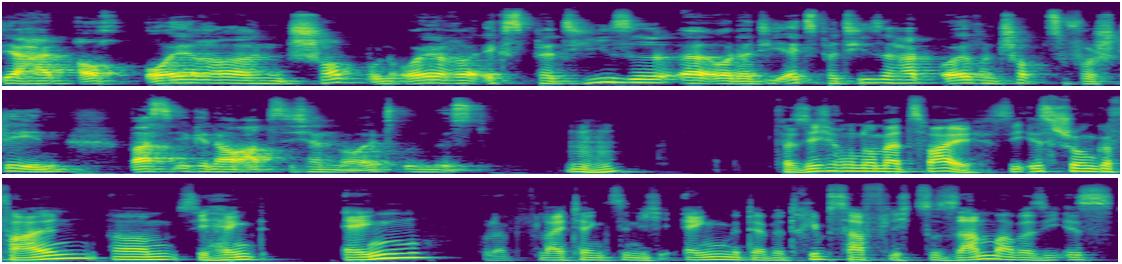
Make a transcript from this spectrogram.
der halt auch euren Job und eure Expertise äh, oder die Expertise hat, euren Job zu verstehen, was ihr genau absichern wollt und müsst. Mhm. Versicherung Nummer zwei. Sie ist schon gefallen. Ähm, sie hängt eng oder vielleicht hängt sie nicht eng mit der Betriebshaftpflicht zusammen, aber sie ist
